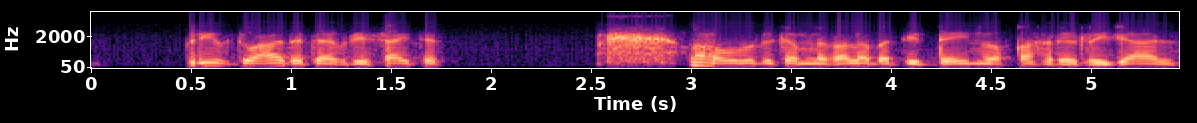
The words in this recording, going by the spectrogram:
brief dua that I've recited. أعوذ بك من غلبة الدين وقهر الرجال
